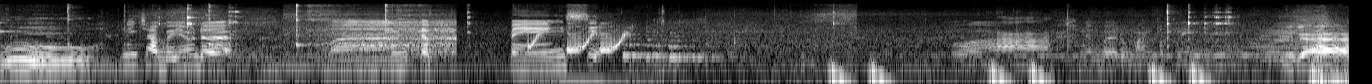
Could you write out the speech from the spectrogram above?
Uh, ini cabenya udah mantep. Pengsit. Wah, ini baru mantep nih. ini kah?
